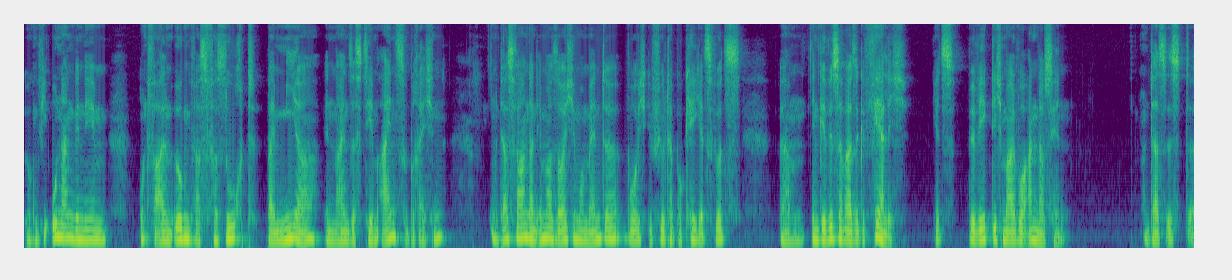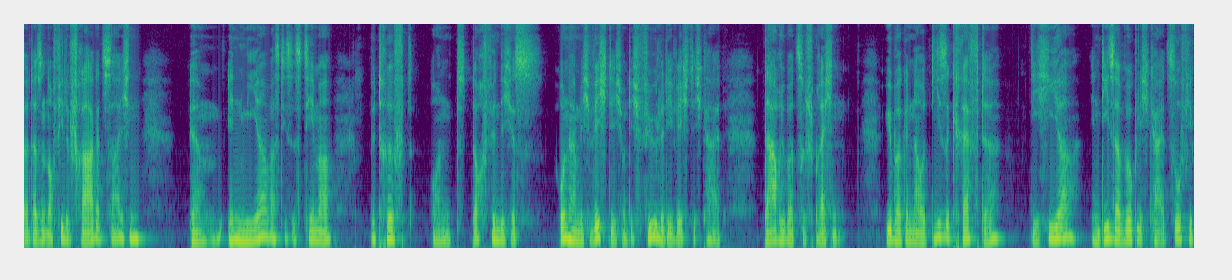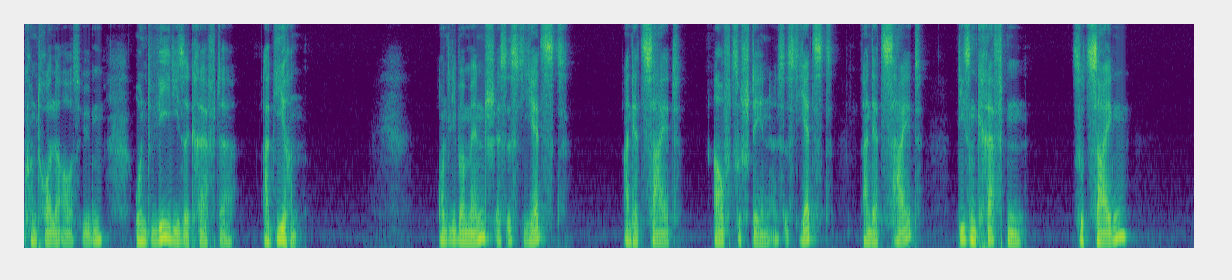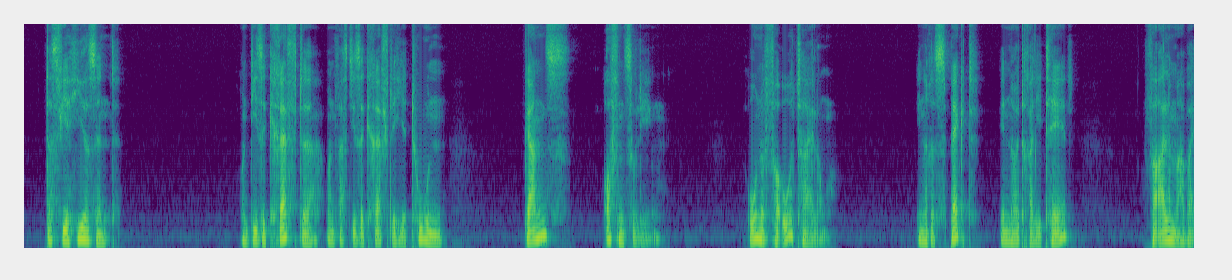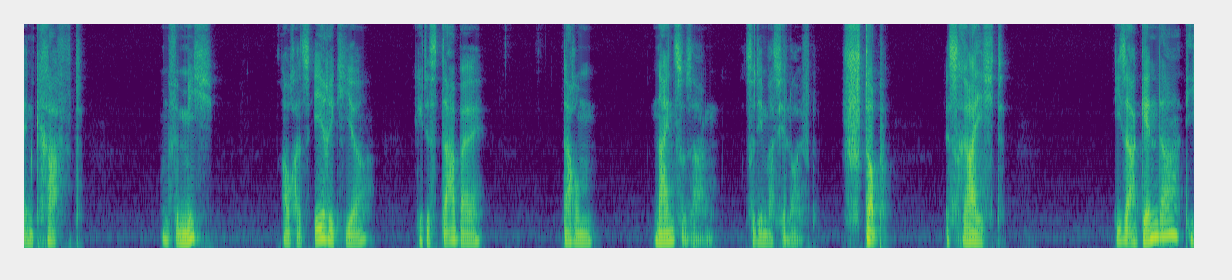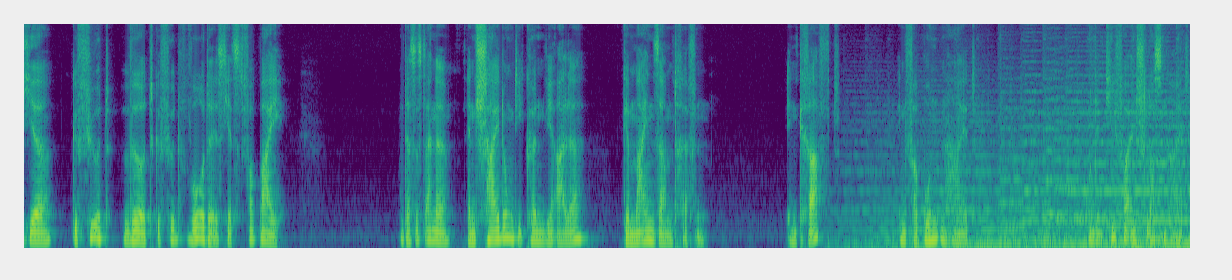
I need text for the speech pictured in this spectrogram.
irgendwie unangenehm und vor allem irgendwas versucht bei mir in mein System einzubrechen. Und das waren dann immer solche Momente, wo ich gefühlt habe, okay, jetzt wird's ähm, in gewisser Weise gefährlich. Jetzt beweg dich mal woanders hin. Und das ist, äh, da sind noch viele Fragezeichen ähm, in mir, was dieses Thema betrifft. Und doch finde ich es unheimlich wichtig und ich fühle die Wichtigkeit, darüber zu sprechen. Über genau diese Kräfte, die hier in dieser Wirklichkeit so viel Kontrolle ausüben und wie diese Kräfte agieren. Und lieber Mensch, es ist jetzt an der Zeit aufzustehen. Es ist jetzt an der Zeit, diesen Kräften zu zeigen, dass wir hier sind. Und diese Kräfte und was diese Kräfte hier tun, ganz offen zu legen, ohne Verurteilung, in Respekt, in Neutralität, vor allem aber in Kraft. Und für mich, auch als Erik hier, geht es dabei darum, Nein zu sagen zu dem, was hier läuft. Stopp. Es reicht. Diese Agenda, die hier geführt wird, geführt wurde, ist jetzt vorbei. Und das ist eine Entscheidung, die können wir alle gemeinsam treffen. In Kraft, in Verbundenheit und in tiefer Entschlossenheit.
